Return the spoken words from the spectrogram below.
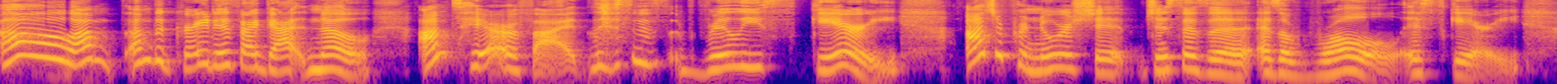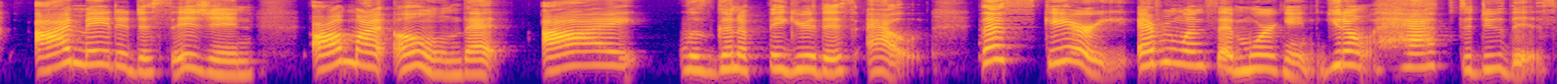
oh, I'm I'm the greatest. I got no. I'm terrified. This is really scary. Entrepreneurship just as a as a role is scary. I made a decision on my own that I was going to figure this out. That's scary. Everyone said, Morgan, you don't have to do this.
